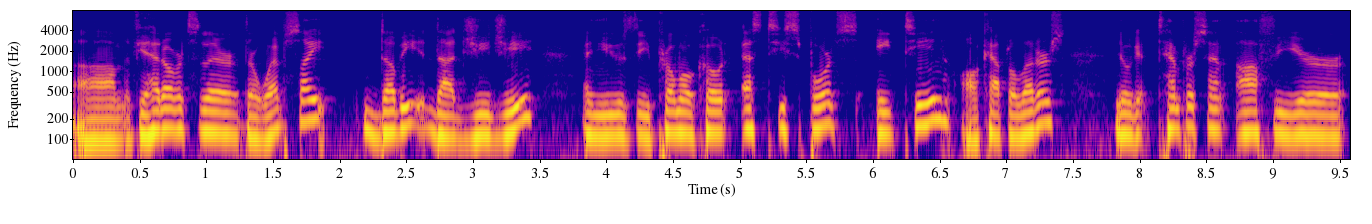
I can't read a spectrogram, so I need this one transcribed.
Um, if you head over to their, their website, dubby.gg, and use the promo code STSports18, all capital letters, you'll get 10% off your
